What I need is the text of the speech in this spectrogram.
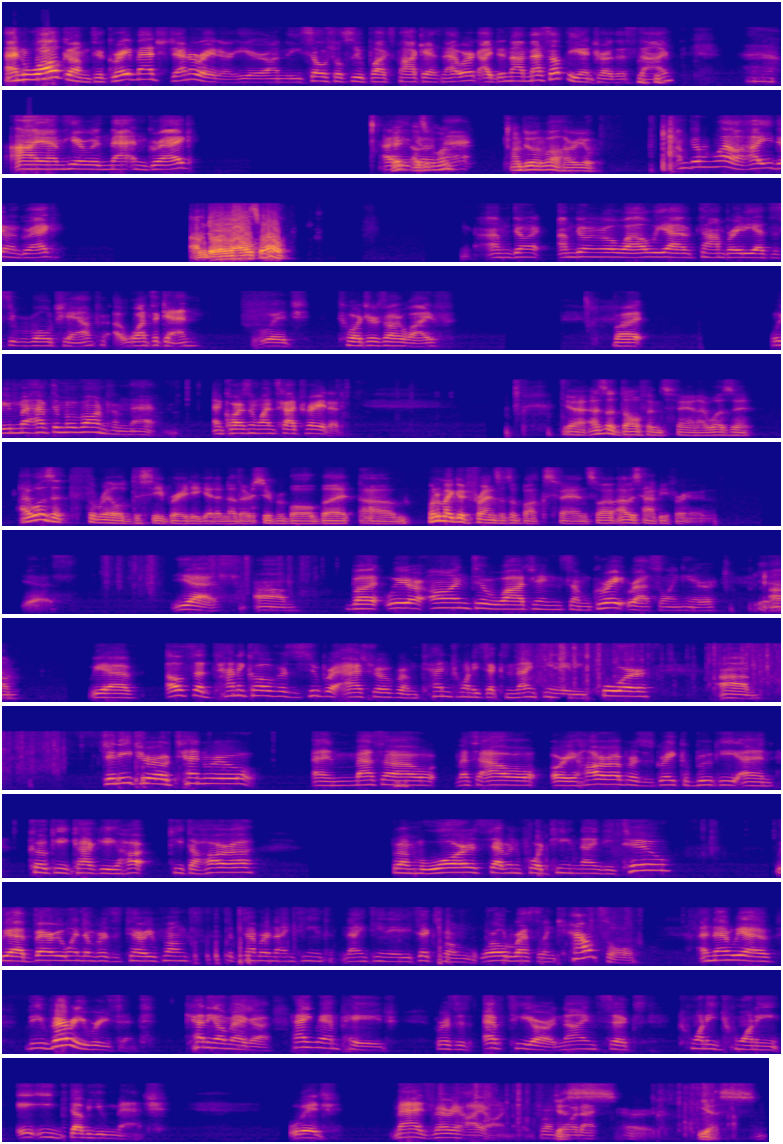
And welcome to Great Match Generator here on the Social Suplex Podcast Network. I did not mess up the intro this time. I am here with Matt and Greg. How hey, you how's doing, it going? Matt? I'm doing well. How are you? I'm doing well. How you doing, Greg? I'm doing well as well. I'm doing I'm doing real well. We have Tom Brady as the Super Bowl champ uh, once again, which tortures our life. But we have to move on from that. and Carson Wentz got traded. Yeah, as a Dolphins fan, I wasn't I wasn't thrilled to see Brady get another Super Bowl, but um, one of my good friends is a Bucks fan, so I, I was happy for him. Yes. Yes. Um, but we are on to watching some great wrestling here. Yeah. Um, we have El Satanico versus Super Astro from 1026 1984. Um, Genichiro Tenryu and Masao Masao Orihara versus Great Kabuki and Koki Kaki Kitahara from War 71492. We have Barry Windham versus Terry Funk September 19th, 1986 from World Wrestling Council. And then we have the very recent Kenny Omega, Hangman Page versus FTR 96 2020 AEW match, which Matt is very high on from yes. what I've heard. Yes.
